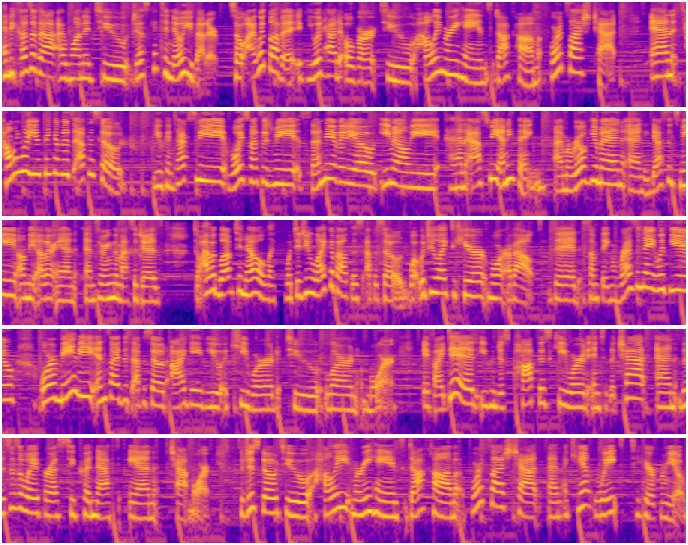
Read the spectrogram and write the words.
And because of that, I wanted to just get to know you better. So I would love it if you would head over to hollymariehaynes.com forward slash chat and tell me what you think of this episode. You can text me, voice message me, send me a video, email me, and ask me anything. I'm a real human. And yes, it's me on the other end answering the messages. So I would love to know, like, what did you like about this episode? What would you like to hear more about? Did something resonate with you? Or maybe inside this episode, I gave you a keyword to learn more. If I did, you can just pop this keyword into the chat, and this is a way for us to connect and chat more. So just go to hollymariehaynes.com forward slash chat, and I can't wait to hear from you.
